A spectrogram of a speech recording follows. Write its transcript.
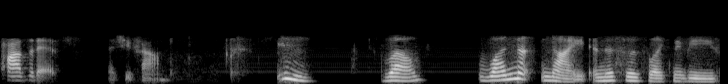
positives that you found? well, one night, and this was like maybe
